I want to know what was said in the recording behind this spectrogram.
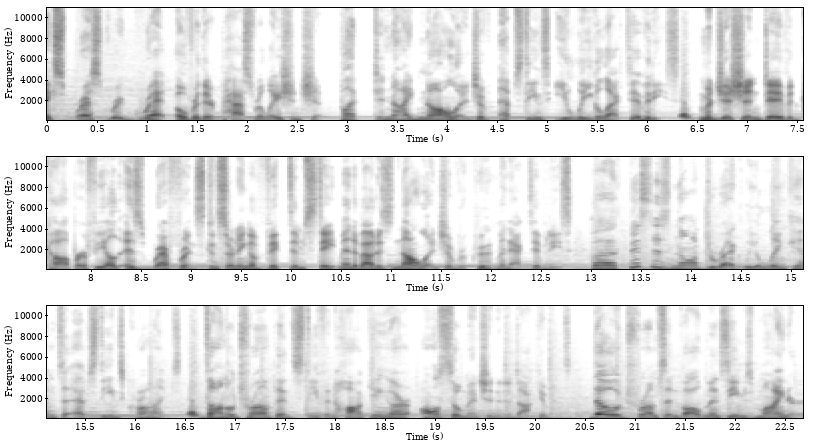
expressed regret over their past relationship, but denied knowledge of Epstein's illegal activities. Magician David Copperfield is referenced concerning a victim's statement about his knowledge of recruitment activities, but this does not directly link him to Epstein's crimes. Donald Trump and Stephen Hawking are also mentioned in the documents, though Trump's involvement seems minor,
